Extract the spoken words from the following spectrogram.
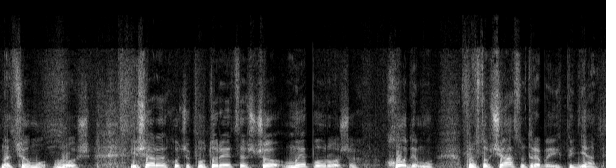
на цьому гроші. І ще раз хочу повторитися, що ми по грошах ходимо, просто вчасно треба їх підняти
